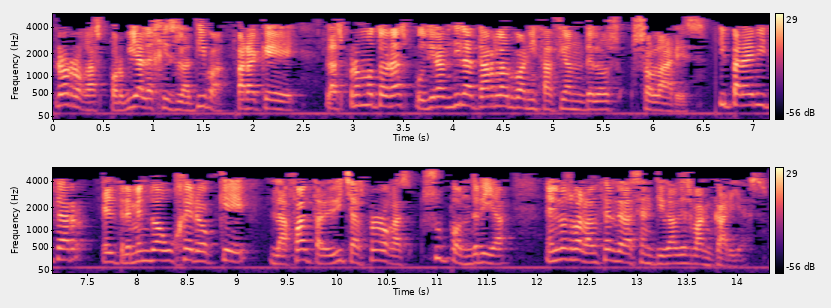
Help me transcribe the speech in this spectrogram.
prórrogas por vía legislativa para que las promotoras pudieran dilatar la urbanización de los solares y para evitar el tremendo agujero que la falta de dichas prórrogas supondría en los balances de las entidades bancarias.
